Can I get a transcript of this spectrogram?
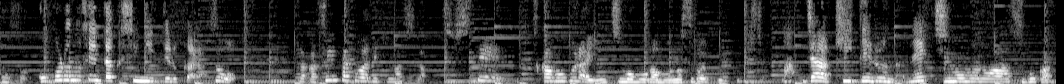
そうそう。心の選択しに行ってるから。そう。そう。だから選択はできました。そして、2日後ぐらい内ももがものすごいプルプルしちゃった。あ、じゃあ聞いてるんだね。内もものはすごかった。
